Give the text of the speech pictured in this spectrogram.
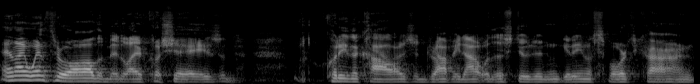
And I went through all the midlife cliches and quitting the college and dropping out with a student and getting a sports car and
